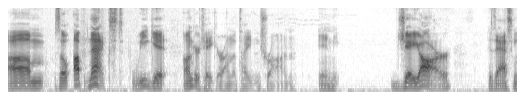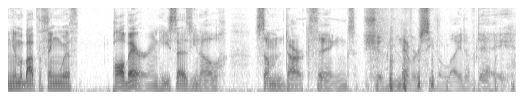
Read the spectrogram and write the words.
Um so up next, we get Undertaker on the Titantron and JR is asking him about the thing with Paul Bearer and he says, you know, some dark things should never see the light of day.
